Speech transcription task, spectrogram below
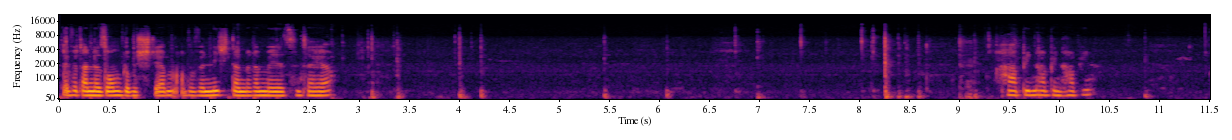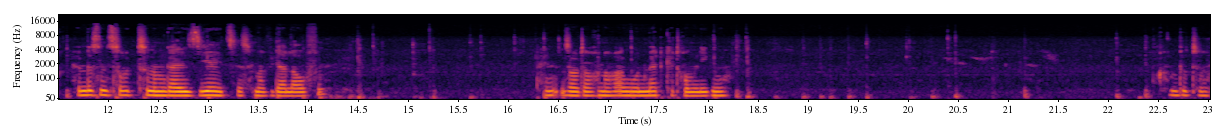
Er wird an der Sonne, glaube ich, sterben. Aber wenn nicht, dann rennen wir jetzt hinterher. Hab ihn, hab ihn, hab ihn. Wir müssen zurück zu einem Geysir jetzt erstmal wieder laufen. Hinten sollte auch noch irgendwo ein Medkit rumliegen. Komm bitte.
